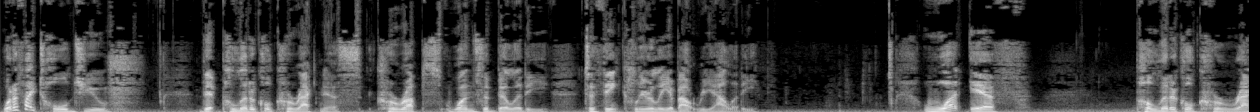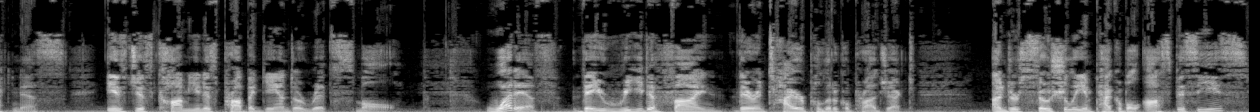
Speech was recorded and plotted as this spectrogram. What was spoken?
What if I told you that political correctness corrupts one's ability to think clearly about reality. What if political correctness is just communist propaganda writ small? What if they redefine their entire political project under socially impeccable auspices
